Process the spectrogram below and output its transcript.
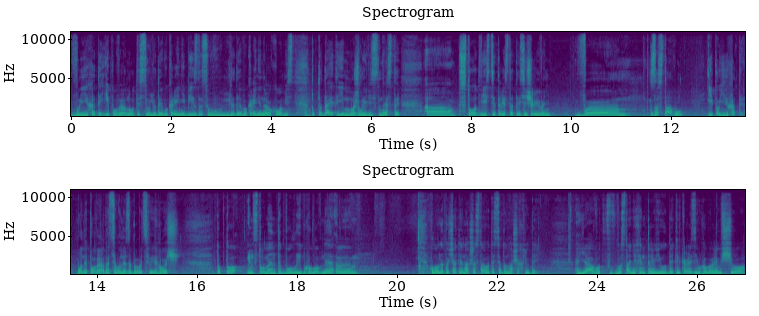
виїхати і повернутися. У людей в Україні бізнес, у людей в Україні нерухомість. Тобто дайте їм можливість внести а, 100, 200, 300 тисяч гривень в заставу і поїхати. Вони повернуться, вони заберуть свої гроші. Тобто інструменти були б головне. Е, Головне почати інакше ставитися до наших людей. Я от в останніх інтерв'ю декілька разів говорив, що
